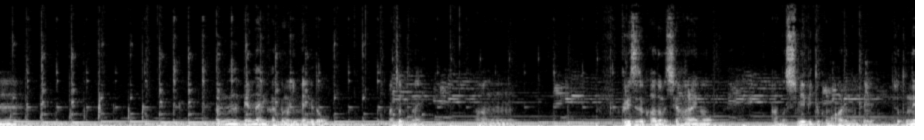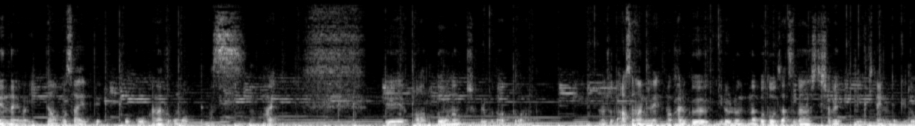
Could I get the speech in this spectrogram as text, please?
ん。年内に買ってもいいんだけど、まあ、ちょっとね、あのクレジットカードの支払いのあの締め日とかもあるので、ちょっと年内は一旦抑えておこうかなと思ってます。はい。で、あと何か喋ることあったかな。まあ、ちょっと朝なんでね、まあ、軽くいろいろなことを雑談して喋っていきたいんだけど、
